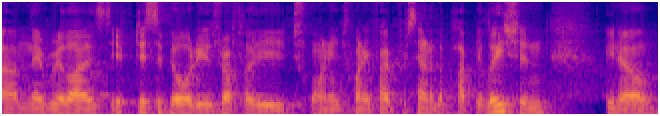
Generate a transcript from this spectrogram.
um, they realized if disability is roughly 20, 25% of the population, you know,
